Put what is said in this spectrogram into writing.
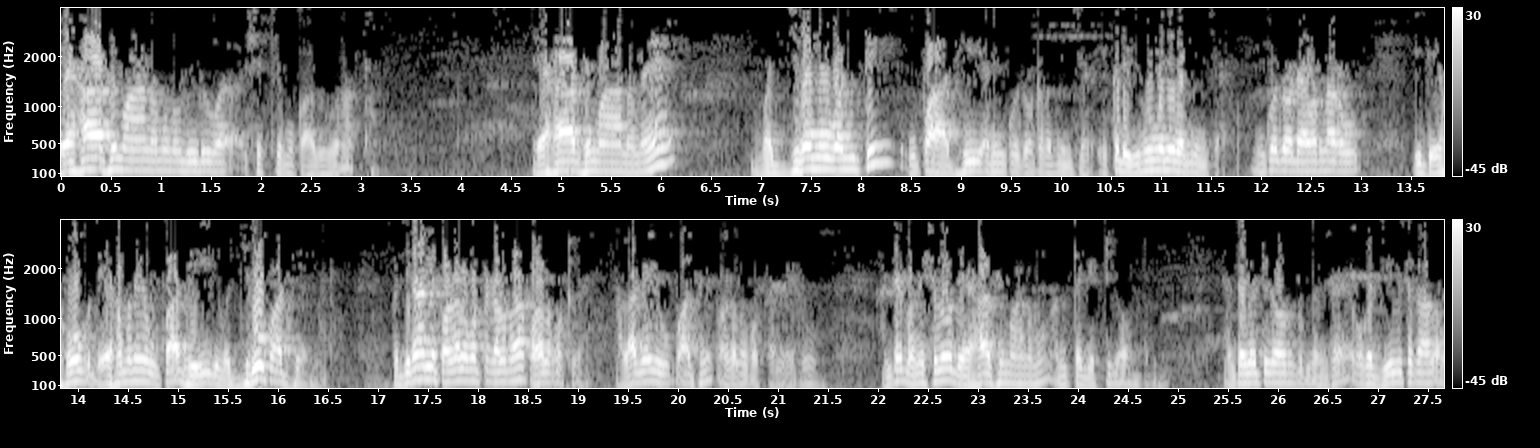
దేహాభిమానమును విడువ శక్యము కాదు అని అర్థం. దేహాభిమానమే వజ్రము వంటి ఉపాధి అని ఇంకో చోట వర్ణించారు. ఇక్కడ ఇనుమని వర్ణించారు. ఇంకో చోట ఏమన్నారు? ఈ దేహో దేహమనే ఉపాధి ఇది వజ్రోపాధి అన్నారు. వజ్రాన్ని పగలగొట్టగలరా? పగలగొట్టలేరు. అలాగే ఈ ఉపాధిని పగలగొట్టలేరు. అంటే మనిషిలో దేహాభిమానము అంత గట్టిగా ఉంటుంది. ఎంత గట్టిగా ఉంటుందంటే ఒక జీవితకాలం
